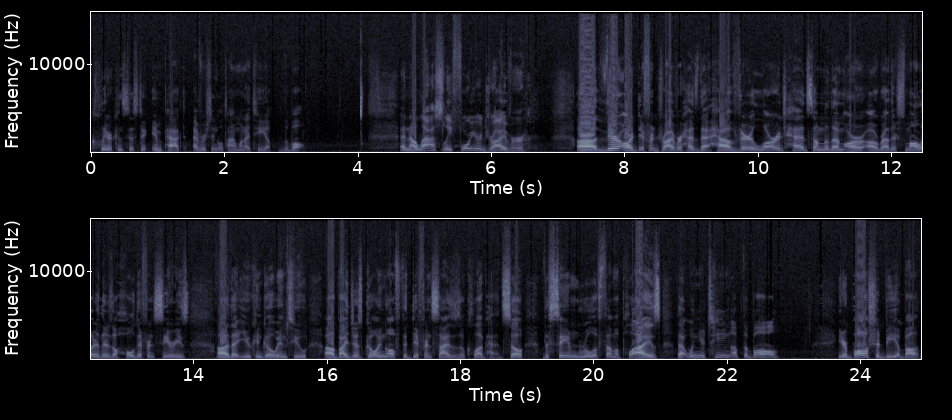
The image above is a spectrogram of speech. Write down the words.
clear, consistent impact every single time when I tee up the ball. And now lastly, for your driver, uh, there are different driver heads that have very large heads. Some of them are uh, rather smaller. There's a whole different series uh, that you can go into uh, by just going off the different sizes of club heads. So the same rule of thumb applies that when you're teeing up the ball, your ball should be about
